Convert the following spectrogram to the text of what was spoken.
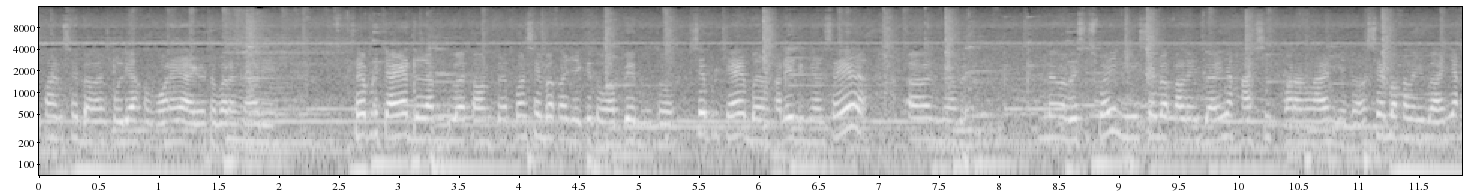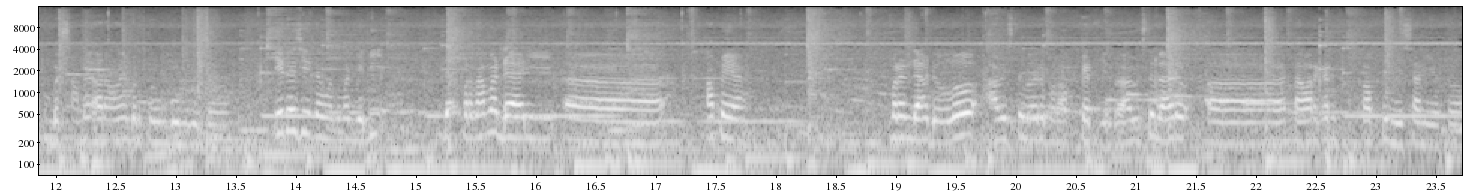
depan saya bakal kuliah ke Korea gitu barangkali. Saya percaya dalam dua tahun ke depan saya bakal jadi ketua BEM gitu. Saya percaya barangkali dengan saya uh, dengan dengan beasiswa ini saya bakal lebih banyak kasih ke orang lain gitu. Saya bakal lebih banyak bersama orang lain bertumbuh gitu. Itu sih teman-teman. Jadi pertama dari uh, apa ya merendah dulu, habis itu baru meroket gitu, habis itu baru uh, tawarkan optimisan gitu.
